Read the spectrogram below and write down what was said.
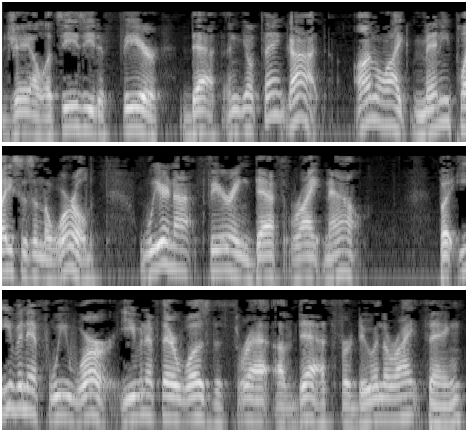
jail. It's easy to fear death. And you know, thank God, unlike many places in the world, we're not fearing death right now. But even if we were, even if there was the threat of death for doing the right thing,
